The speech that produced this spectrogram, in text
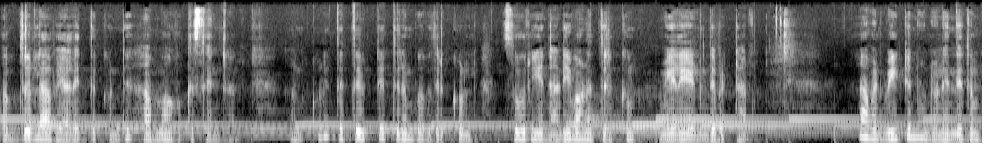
அப்துல்லாவை அழைத்து கொண்டு அம்மாவுக்கு சென்றான். அவன் குளித்து திருட்டு திரும்புவதற்குள் சூரியன் அடிவானத்திற்கும் மேலே எழுந்து விட்டான். அவன் வீட்டினுள் நுழைந்ததும்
